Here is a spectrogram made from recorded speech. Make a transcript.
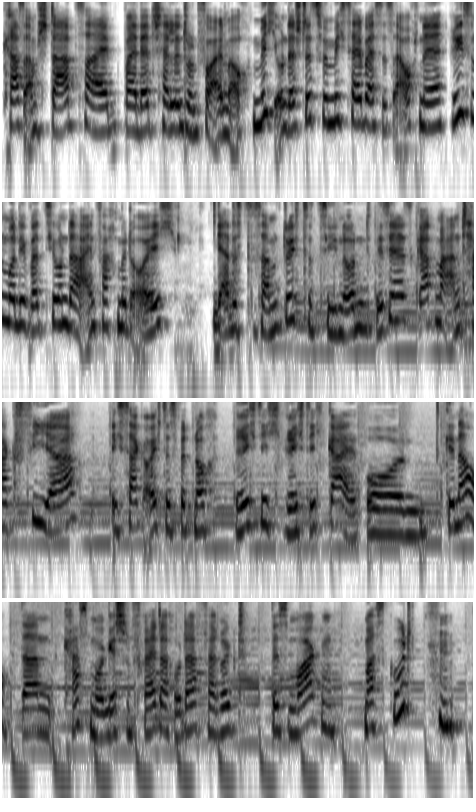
krass am Start seid bei der Challenge und vor allem auch mich unterstützt. Für mich selber ist es auch eine Riesenmotivation, da einfach mit euch ja, das zusammen durchzuziehen. Und wir sind jetzt gerade mal an Tag 4. Ich sag euch, das wird noch richtig, richtig geil. Und genau, dann krass, morgen ist schon Freitag, oder? Verrückt. Bis morgen. Mach's gut.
